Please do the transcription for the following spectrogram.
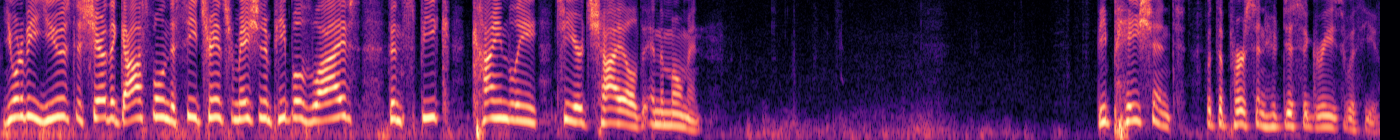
You want to be used to share the gospel and to see transformation in people's lives? Then speak kindly to your child in the moment. Be patient with the person who disagrees with you.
